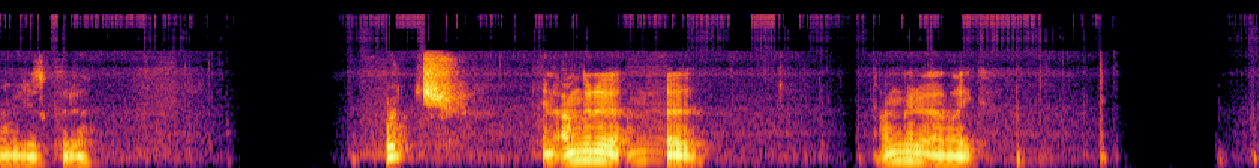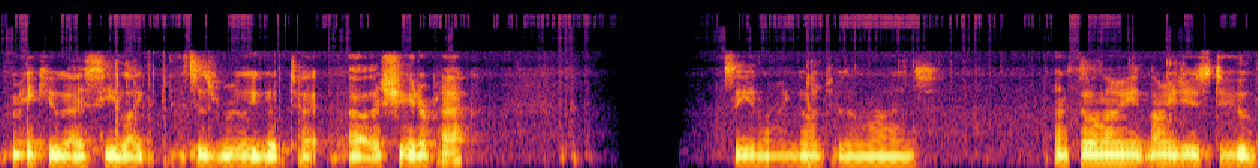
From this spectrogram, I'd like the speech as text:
Let me just go to porch, and I'm gonna, I'm gonna, I'm gonna like make you guys see like this is really good uh, shader pack. See, let me go to the lines, and so let me let me just do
